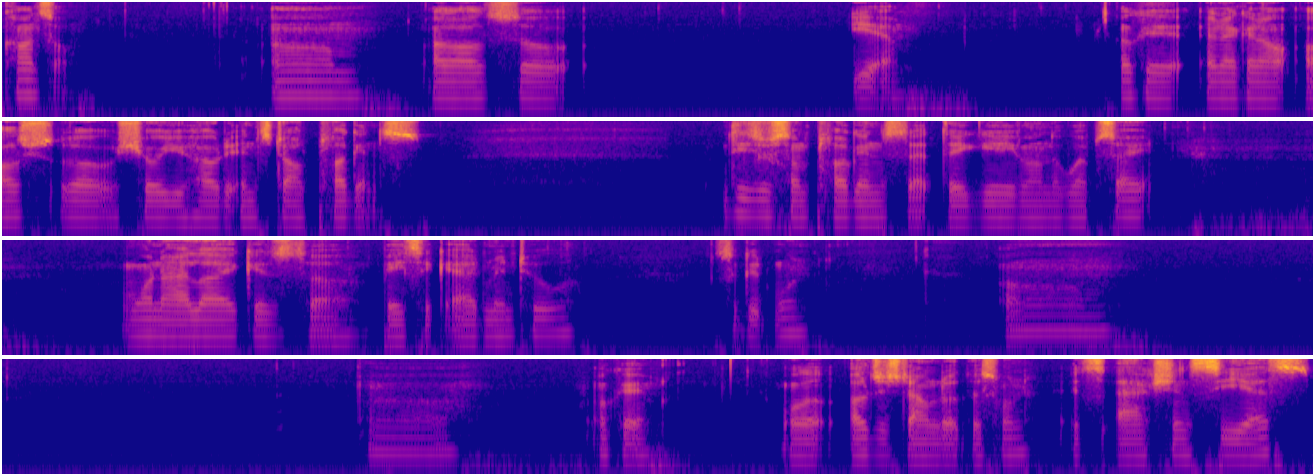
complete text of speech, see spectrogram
console. Um I'll also yeah. Okay and I can also show you how to install plugins. These are some plugins that they gave on the website. One I like is the basic admin tool. It's a good one. Um uh, okay. Well, I'll just download this one. It's Action CS,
